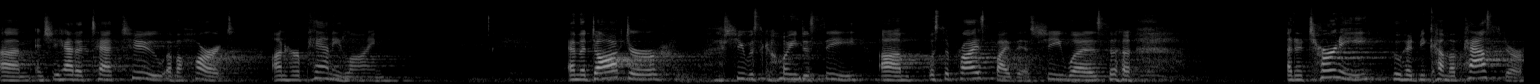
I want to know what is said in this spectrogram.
um, and she had a tattoo of a heart on her panty line. And the doctor she was going to see um, was surprised by this. She was uh, an attorney who had become a pastor.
